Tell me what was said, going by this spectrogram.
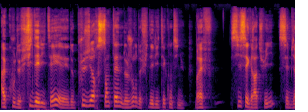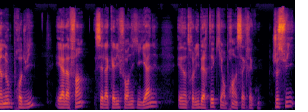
à coup de fidélité et de plusieurs centaines de jours de fidélité continue. Bref, si c'est gratuit, c'est bien nous le produit, et à la fin, c'est la Californie qui gagne, et notre liberté qui en prend un sacré coup. Je suis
